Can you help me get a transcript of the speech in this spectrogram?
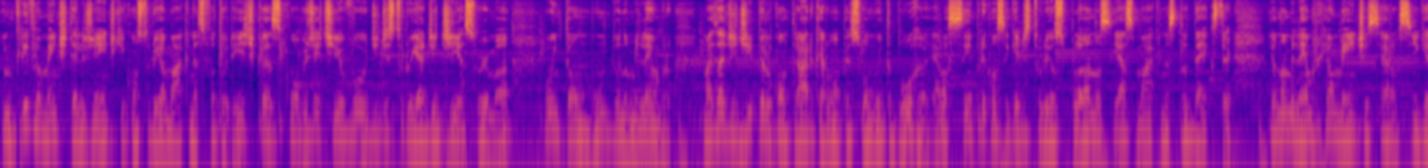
incrivelmente inteligente que construía máquinas futurísticas com o objetivo de destruir a Didi, a sua irmã, ou então o mundo, eu não me lembro. Mas a Didi, pelo contrário, que era uma pessoa muito burra, ela sempre conseguia destruir os planos e as máquinas do Dexter. Eu não me lembro realmente se eram assim que,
